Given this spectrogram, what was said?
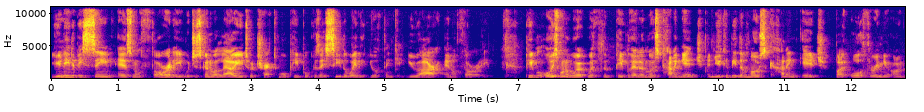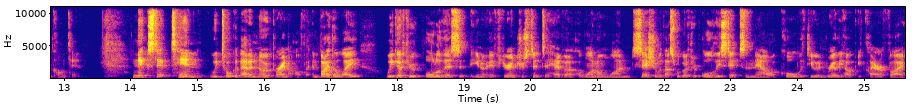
You need to be seen as an authority, which is going to allow you to attract more people because they see the way that you're thinking. You are an authority. People always want to work with the people that are the most cutting edge, and you can be the most cutting edge by authoring your own content. Next, step 10, we talk about a no-brainer offer. And by the way, We go through all of this. You know, if you're interested to have a, one-on-one session with us, we'll go through all these steps in an hour call with you and really help you clarify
